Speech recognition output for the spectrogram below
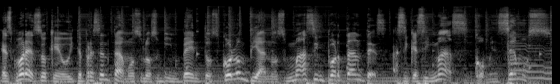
Es por eso que hoy te presentamos los inventos colombianos más importantes, así que sin más, comencemos.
